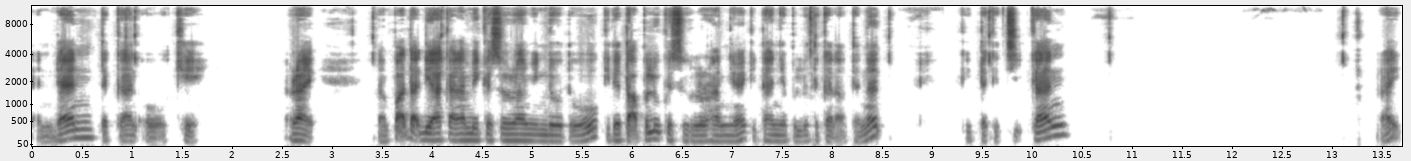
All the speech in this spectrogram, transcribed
And then tekan OK. Right. Nampak tak dia akan ambil keseluruhan window tu. Kita tak perlu keseluruhannya. Kita hanya perlu tekan alternate. Kita kecilkan. Right.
